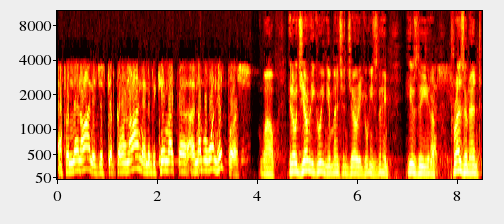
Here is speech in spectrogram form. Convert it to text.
And from then on, it just kept going on, and it became like a, a number one hit for us. Wow. You know, Jerry Greene, you mentioned Jerry Greene's name. He was the uh, yes. president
